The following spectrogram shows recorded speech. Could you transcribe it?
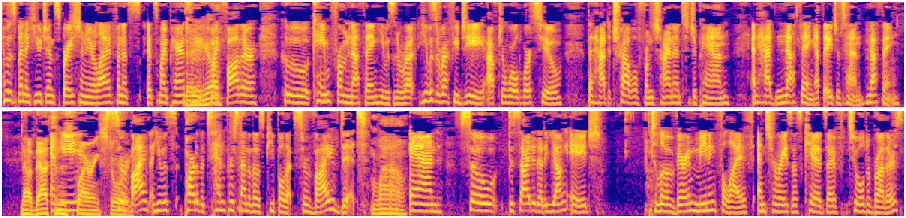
Who's been a huge inspiration in your life? And it's it's my parents and go. my father, who came from nothing. He was a re- he was a refugee after World War II that had to travel from China to Japan and had nothing at the age of ten, nothing. Now that's and an inspiring story. Survived. He was part of the 10% of those people that survived it. Wow. And so decided at a young age to live a very meaningful life and to raise us kids. I have two older brothers.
